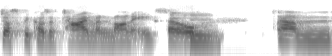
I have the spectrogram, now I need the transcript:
just because of time and money. So. Mm. Um,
